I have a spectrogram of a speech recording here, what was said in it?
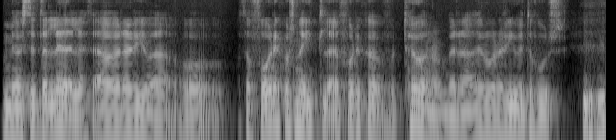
mér finnst þetta leðilegt að vera að rífa það og það fór eitthvað svona illa, fór eitthvað tögunar mér að þeir voru að rífa þetta hús. Mhm,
